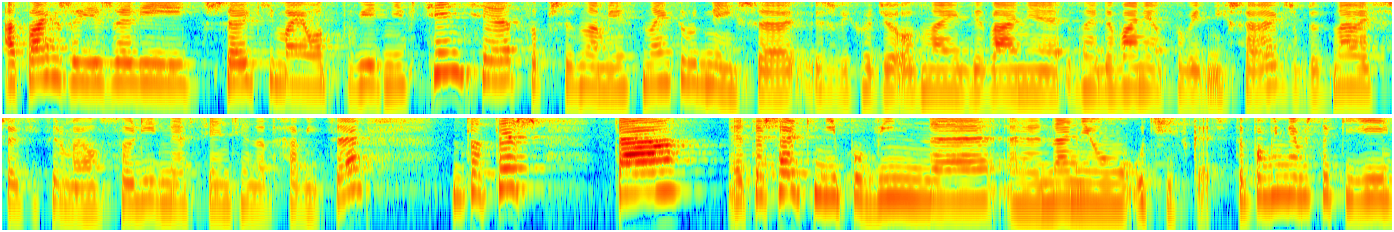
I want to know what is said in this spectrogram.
a także jeżeli szelki mają odpowiednie wcięcie, co przyznam jest najtrudniejsze, jeżeli chodzi o znajdywanie, znajdowanie odpowiednich szelek, żeby znaleźć szelki, które mają solidne wcięcie na tchawicę, no to też ta, te szelki nie powinny e, na nią uciskać. To powinien być taki,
